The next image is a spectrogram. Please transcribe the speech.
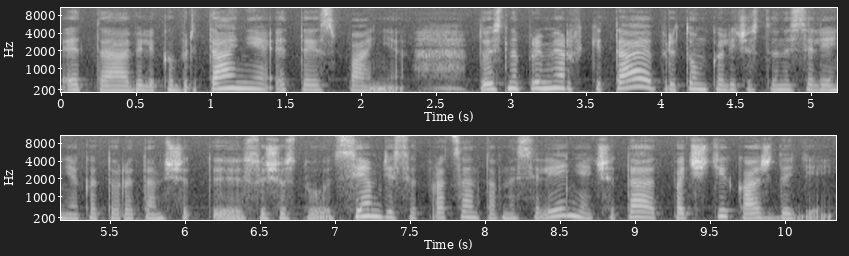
это Великобритания, это Испания. То есть, например, в Китае, при том количестве населения, которое там существует, 70% населения читают почти каждый день.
